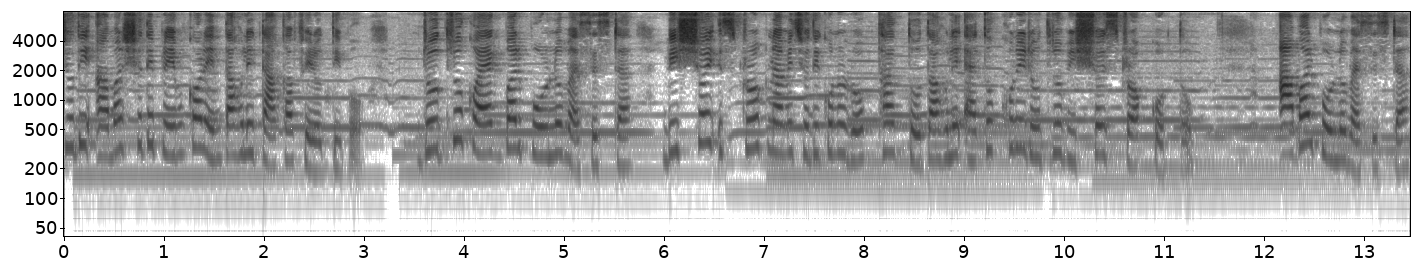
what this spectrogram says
যদি আমার সাথে প্রেম করেন তাহলে টাকা ফেরত দিব। রুদ্র কয়েকবার পড়ল মেসেজটা বিস্ময় স্ট্রোক নামে যদি কোনো রোগ থাকতো তাহলে এতক্ষণে রুদ্র বিস্ময় স্ট্রোক করতো। আবার পড়ল মেসেজটা।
